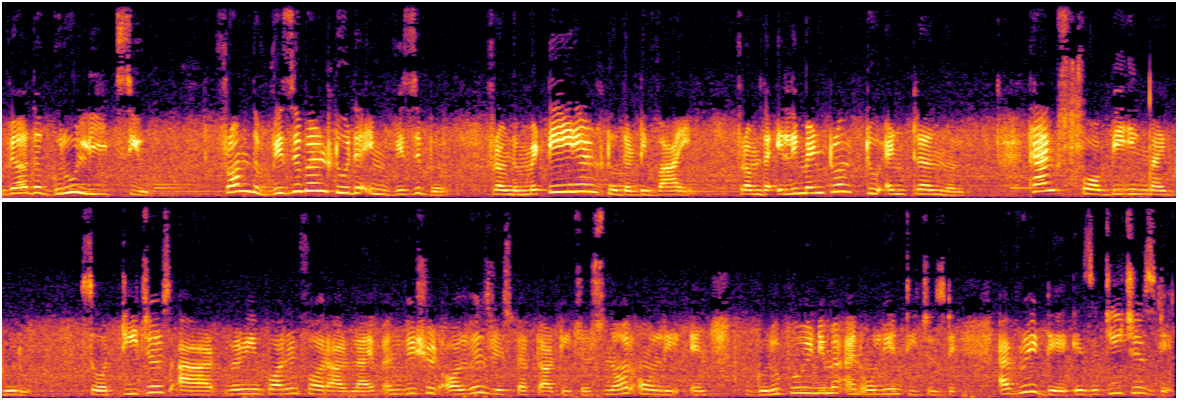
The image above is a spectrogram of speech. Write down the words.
where the Guru leads you from the visible to the invisible, from the material to the divine, from the elemental to eternal. Thanks for being my Guru. So, teachers are very important for our life, and we should always respect our teachers, not only in Guru Purnima and only in Teachers' Day. Every day is a Teacher's Day.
